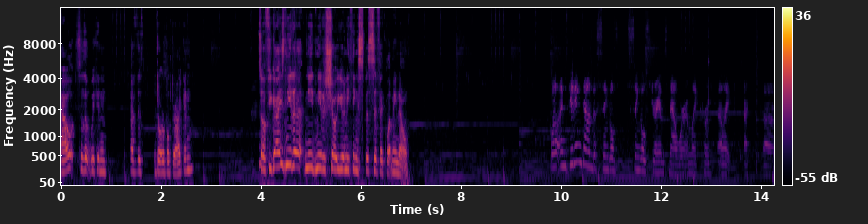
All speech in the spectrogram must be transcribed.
out so that we can have this adorable dragon. So if you guys need a need me to show you anything specific, let me know. Getting down to single single strands now, where I'm like, like, uh, uh,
